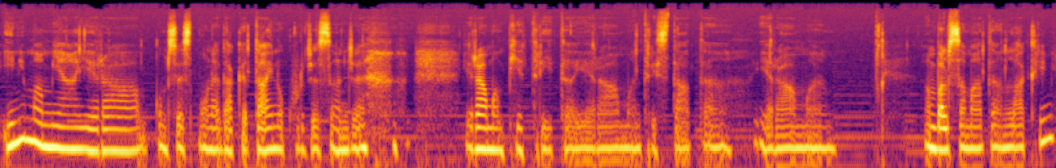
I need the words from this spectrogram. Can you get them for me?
Inima mea era, cum se spune, dacă tai nu curge sânge, eram împietrită, eram întristată, eram îmbălsămată în lacrimi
